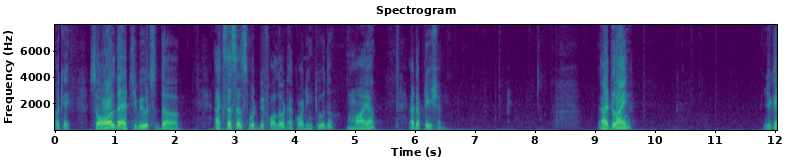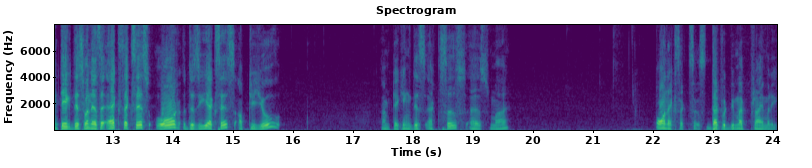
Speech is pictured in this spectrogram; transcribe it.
Okay. So all the attributes the accesses would be followed according to the Maya adaptation. Add line. You can take this one as a x-axis or the z-axis up to you. I'm taking this axis as my on x-axis that would be my primary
